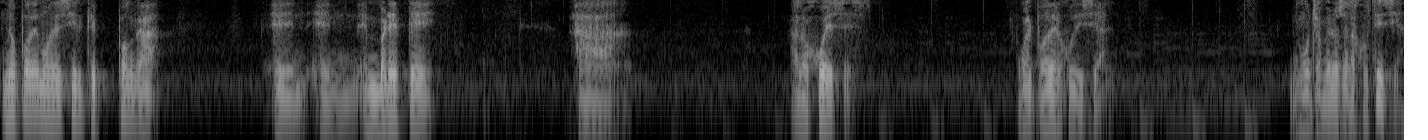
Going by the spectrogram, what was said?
no podemos decir que ponga en, brete a, a los jueces o al Poder Judicial, mucho menos a la justicia.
